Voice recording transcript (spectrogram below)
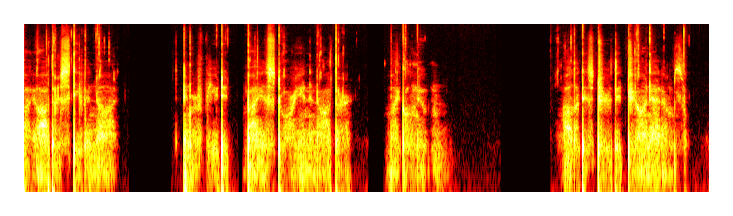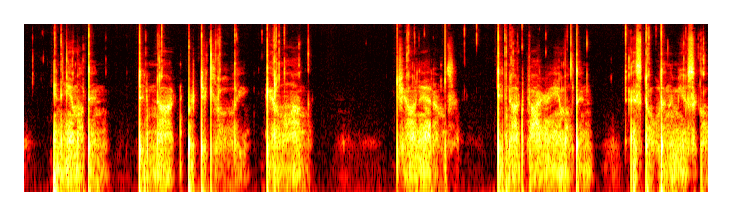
by author Stephen Knott and refuted by historian and author Michael Newton. While it is true that John Adams and Hamilton did not particularly get along, John Adams did not fire Hamilton as told in the musical.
